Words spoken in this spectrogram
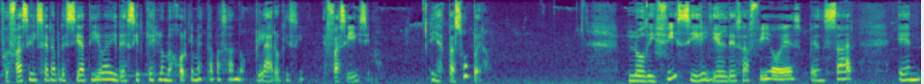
¿Fue fácil ser apreciativa y decir que es lo mejor que me está pasando? Claro que sí, es facilísimo. Y está súper. Lo difícil y el desafío es pensar en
